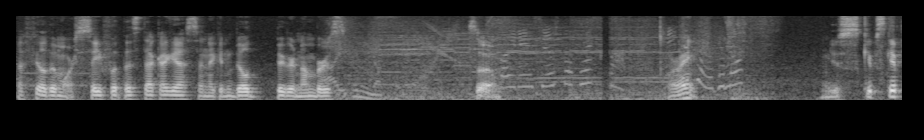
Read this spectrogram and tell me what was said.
I feel a bit more safe with this deck, I guess, and I can build bigger numbers. So, alright. Just skip, skip.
